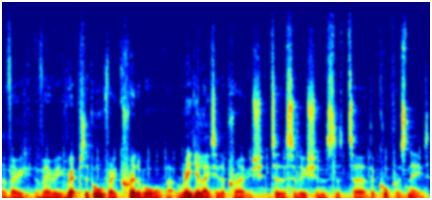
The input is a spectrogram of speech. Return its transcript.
a very, very reputable, very credible, uh, regulated approach to the solutions that, uh, that corporates need.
